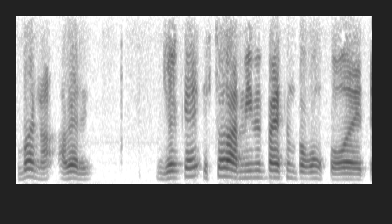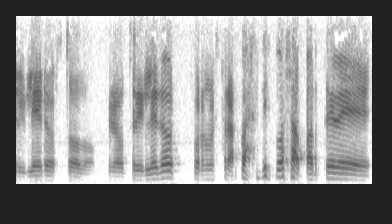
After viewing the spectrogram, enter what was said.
Bueno, a ver, yo es que esto a mí me parece un poco un juego de trileros todo, pero trileros por nuestra parte y por la parte de,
